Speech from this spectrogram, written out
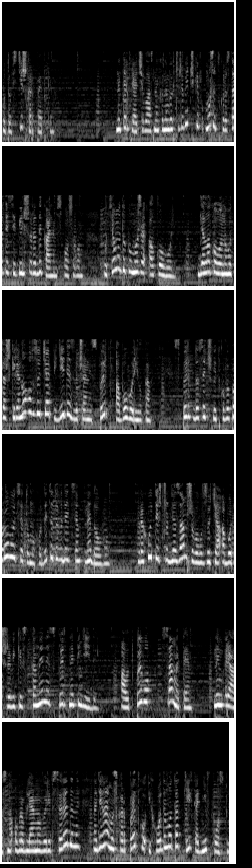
у товсті шкарпетки. Нетерплячі власники нових черевичків можуть скористатися більш радикальним способом. У цьому допоможе алкоголь. Для лакованого та шкіряного взуття підійде звичайний спирт або горілка. Спирт досить швидко випаровується, тому ходити доведеться недовго. Врахуйте, що для замшевого взуття або черевиків з тканини спирт не підійде. А от пиво саме те. Ним рясно обробляємо виріб зсередини, надягаємо шкарпетку і ходимо так кілька днів поспіль.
